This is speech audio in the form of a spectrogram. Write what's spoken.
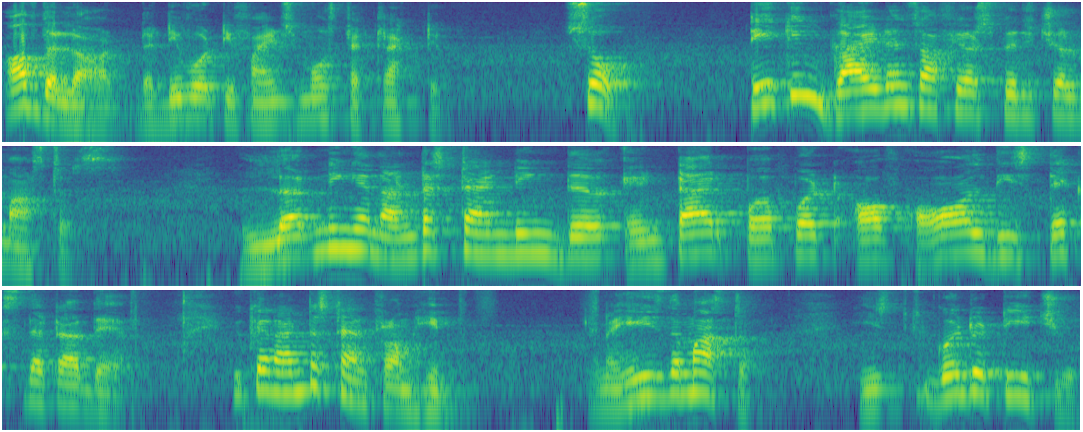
of the Lord the devotee finds most attractive. So, taking guidance of your spiritual masters, learning and understanding the entire purport of all these texts that are there, you can understand from him. You know, he is the master. He is going to teach you.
